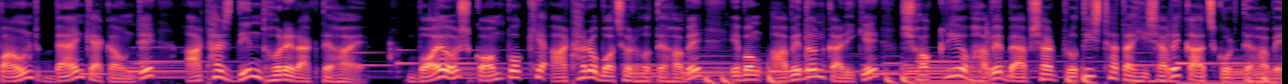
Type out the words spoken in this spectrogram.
পাউন্ড ব্যাঙ্ক অ্যাকাউন্টে আঠাশ দিন ধরে রাখতে হয়। বয়স কমপক্ষে আঠারো বছর হতে হবে এবং আবেদনকারীকে সক্রিয়ভাবে ব্যবসার প্রতিষ্ঠাতা হিসাবে কাজ করতে হবে।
